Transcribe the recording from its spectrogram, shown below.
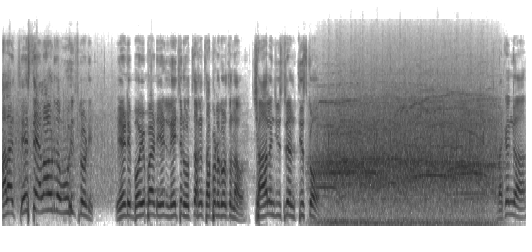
అలా చేస్తే ఎలా ఉంటుందో ఊహించుకోండి. ఏంటి బోయపాటి ఏంటి లేచిన ఉత్సాహం చప్పట్లు కొడుతున్నావు? ఛాలెంజ్ ఇస్తున్నాను తీసుకో. రకంగా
